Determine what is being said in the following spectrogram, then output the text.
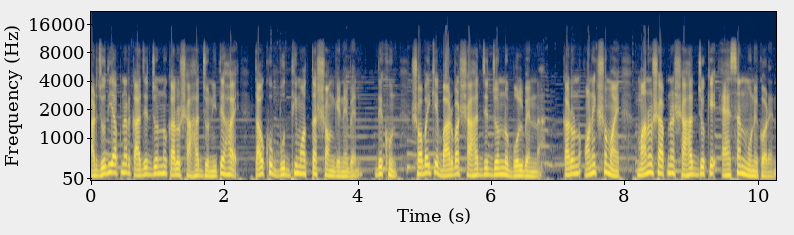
আর যদি আপনার কাজের জন্য কারও সাহায্য নিতে হয়, তাও খুব বুদ্ধিমত্তার সঙ্গে নেবেন। দেখুন, সবাইকে বারবার সাহায্যের জন্য বলবেন না, কারণ অনেক সময় মানুষ আপনার সাহায্যকে এহসান মনে করেন।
